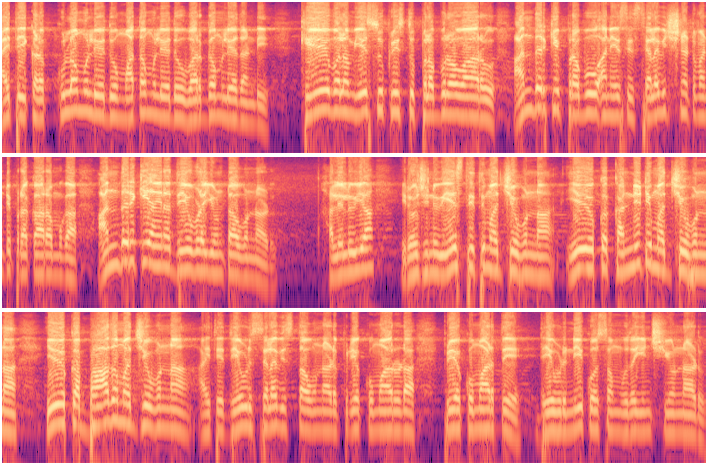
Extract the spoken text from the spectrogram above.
అయితే ఇక్కడ కులము లేదు మతము లేదు వర్గం లేదండి. కేవలం యేసుక్రీస్తు ప్రభుల వారు అందరికీ ప్రభు అనేసి సెలవిచ్చినటువంటి ప్రకారముగా అందరికీ ఆయన దేవుడై ఉంటా ఉన్నాడు. హలెలుయ్య ఈరోజు నువ్వు ఏ స్థితి మధ్య ఉన్నా ఏ యొక్క కన్నిటి మధ్య ఉన్నా ఏ యొక్క బాధ మధ్య ఉన్నా అయితే దేవుడు సెలవిస్తా ఉన్నాడు ప్రియ కుమారుడా ప్రియ కుమార్తె దేవుడు నీ కోసం ఉదయించి ఉన్నాడు.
